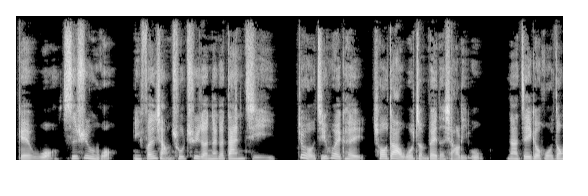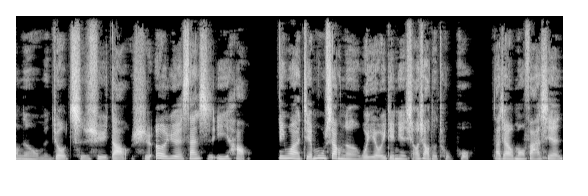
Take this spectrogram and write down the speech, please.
给我，私讯我。你分享出去的那个单集，就有机会可以抽到我准备的小礼物。那这个活动呢，我们就持续到十二月三十一号。另外，节目上呢，我也有一点点小小的突破。大家有没有发现，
